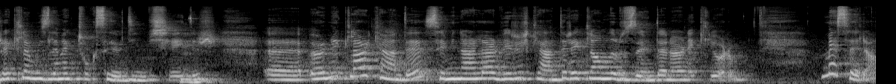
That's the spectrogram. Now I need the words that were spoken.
reklam izlemek çok sevdiğim bir şeydir. Hı. E, örneklerken de, seminerler verirken de reklamlar üzerinden örnekliyorum. Mesela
